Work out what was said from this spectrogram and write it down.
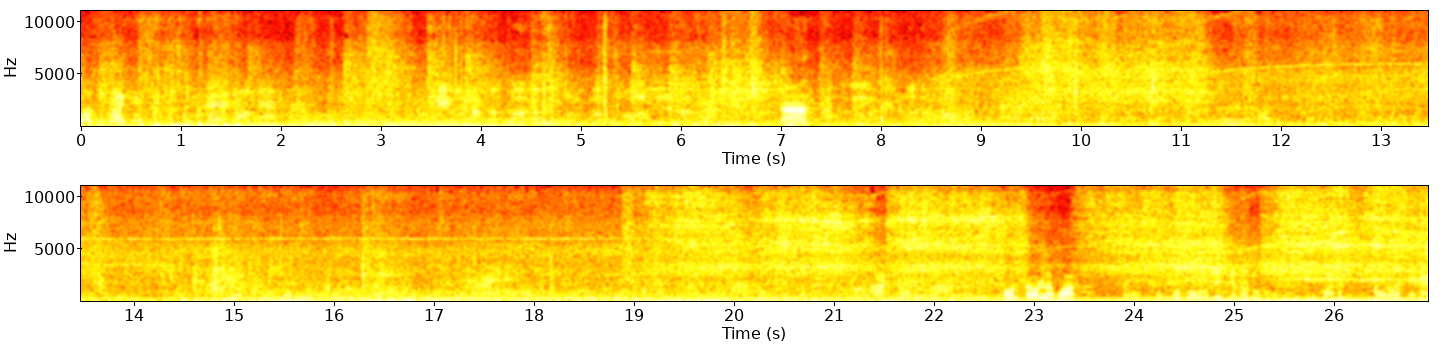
บอกที่ได้ดิฮะ อ่อนเก้าแล้วพอผมผมเอาเล็กกันแล้วเนาะว่าเอารถให้ได้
